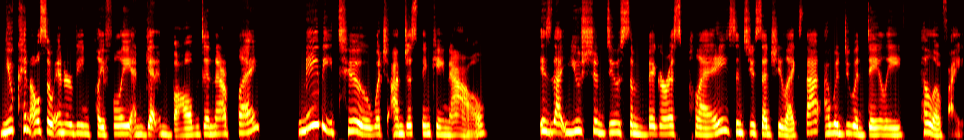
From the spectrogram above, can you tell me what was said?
you can also intervene playfully and get involved in their play. Maybe too, which I'm just thinking now, is that you should do some vigorous play. Since you said she likes that, I would do a daily pillow fight,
